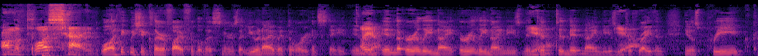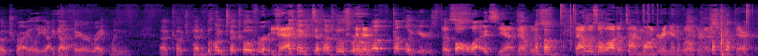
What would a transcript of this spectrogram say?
on the plus side, Well, I think we should clarify for the listeners that you and I went to Oregon State in, Oh, the, yeah. in the early ni- early '90s, mid Yeah. to, to mid '90s, which Yeah. was right, and you know, it was pre Coach Riley. I got there right when uh, Coach Pettibone took over. Yeah. and uh, those were a rough couple of years football wise. Yeah, that was Um, that was a lot of time wandering in the wilderness right there.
